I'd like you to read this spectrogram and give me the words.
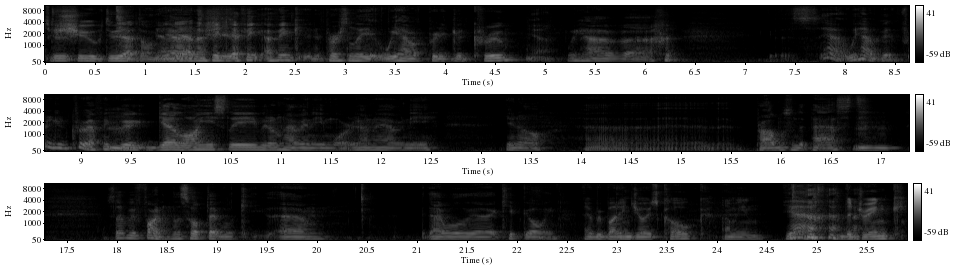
to Do- shoot. do that on. Yeah. Yeah, Yeah, and I think shoot. I think I think personally we have a pretty good crew. Yeah. We have. Uh, yeah, we have a pretty good crew. I think Mm. we get along easily. We don't have any more. We don't have any, you know, uh, problems in the past. hmm So that'll be fun. Let's hope that will keep, um, that will uh, keep going. Everybody enjoys Coke. I mean, Yeah, the drink,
